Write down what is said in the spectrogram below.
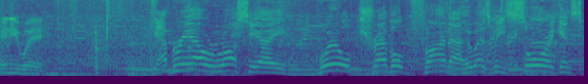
anywhere. Gabriel Rossi, a world-travelled fighter who, as we saw against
